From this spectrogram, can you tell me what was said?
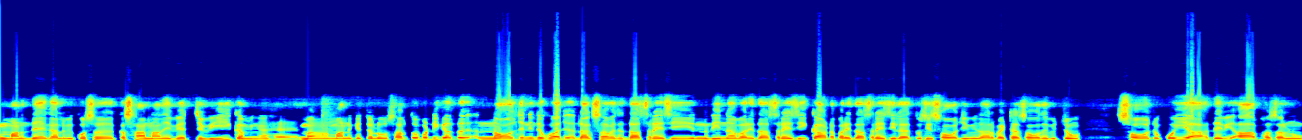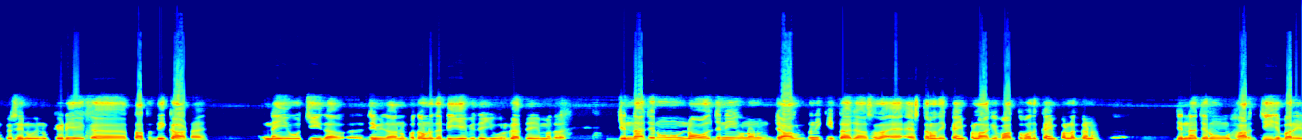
ਮੰਨਦੇ ਆ ਗੱਲ ਵੀ ਕੁਝ ਕਿਸਾਨਾਂ ਦੇ ਵਿੱਚ ਵੀ ਕਮੀਆਂ ਹੈ। ਮੰਨ ਮੰਨ ਕੇ ਚਲੋ, ਸਭ ਤੋਂ ਵੱਡੀ ਗੱਲ ਤਾਂ ਨੌਲੇਜ ਨਹੀਂ। ਦੇਖੋ, ਅੱਜ ਡਾਕਟਰ ਸਾਹਿਬ ਇੱਥੇ ਦੱਸ ਰਹੇ ਸੀ, ਨਦੀਨਾਂ ਬਾਰੇ ਦੱਸ ਰਹੇ ਸੀ, ਘਾਟ ਬਾਰੇ ਦੱਸ ਰਹੇ ਸੀ। ਲੈ, ਤੁਸੀਂ 100 ਜ਼ਿਮੀਂਦਾਰ ਬੈਠਾ 100 ਦੇ ਵਿੱਚੋਂ 100 ਚ ਕੋਈ ਆਖਦੇ ਵੀ ਆਹ ਫਸਲ ਨੂੰ ਕਿਸੇ ਨੂੰ ਇਹਨੂੰ ਕਿਹੜੇ ਅਹ, ਤੱਤ ਦੀ ਘਾਟ ਹੈ। ਨਹੀਂ ਉਹ ਚੀਜ਼ ਦਾ ਜ਼ਿਮੀਦਾਰ ਨੂੰ ਪਤਾ ਉਹਨਾਂ ਦਾ ਡੀਏਪੀ ਤੇ ਯੂਰਗਾ ਤੇ ਮਤਲਬ ਜਿੰਨਾ ਚਿਰ ਉਹਨੂੰ ਨੌਲੇਜ ਨਹੀਂ ਉਹਨਾਂ ਨੂੰ ਜਾਗਰੂਕ ਨਹੀਂ ਕੀਤਾ ਜਾ ਸਕਦਾ ਇਹ- ਇਸ ਤਰ੍ਹਾਂ ਦੇ ਕੈਂਪ ਲਾ ਕੇ ਵੱਧ ਤੋਂ ਵੱਧ ਕੈਂਪ ਲੱਗਣ। ਜਿੰਨਾ ਚਿਰ ਉਹਨੂੰ ਹਰ ਚੀਜ਼ ਬਾਰੇ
